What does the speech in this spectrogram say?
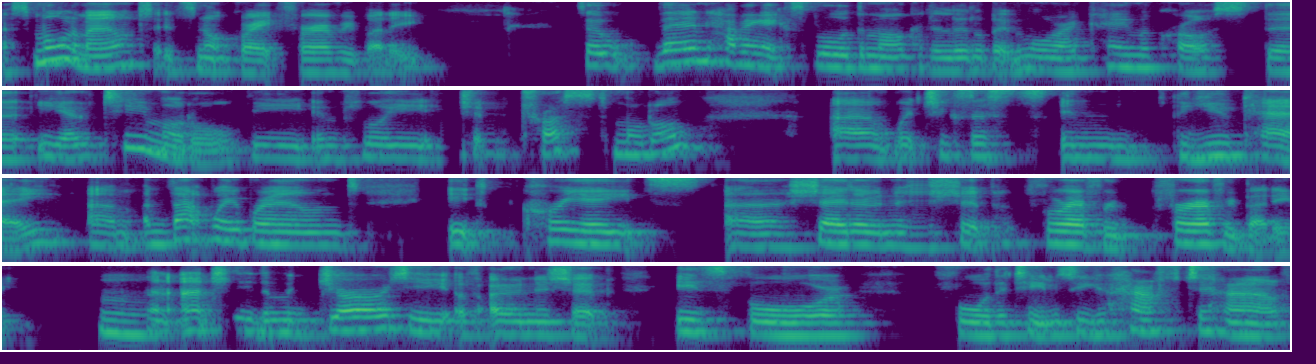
a small amount, it's not great for everybody. So then having explored the market a little bit more, I came across the EOT model, the employee trust model, uh, which exists in the UK. Um, and that way round, it creates uh, shared ownership for every for everybody. Mm. And actually, the majority of ownership is for for the team. So you have to have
